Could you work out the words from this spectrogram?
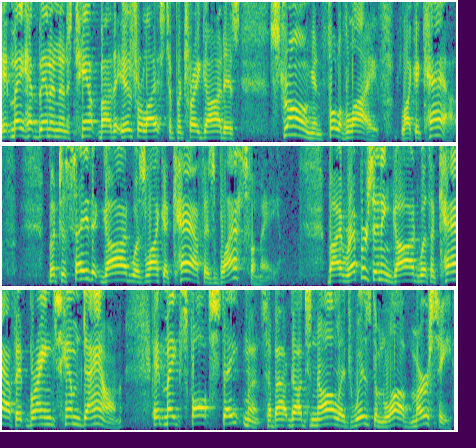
It may have been an attempt by the Israelites to portray God as strong and full of life, like a calf. But to say that God was like a calf is blasphemy. By representing God with a calf, it brings him down. It makes false statements about God's knowledge, wisdom, love, mercy,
